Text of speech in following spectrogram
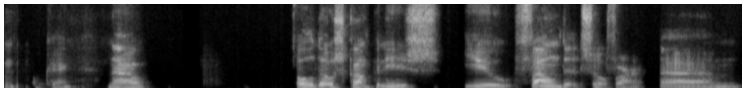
okay now all those companies you founded so far. Um,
